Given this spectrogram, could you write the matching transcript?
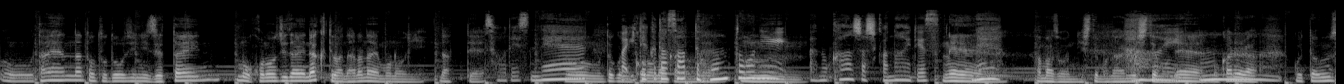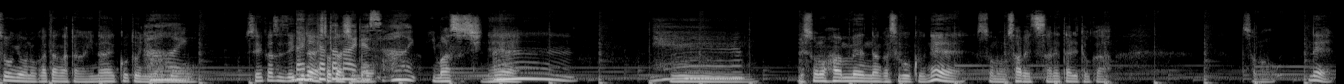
うん大変なのと同時に絶対もうこの時代なくてはならないものになって。そうですね。うん特まあ、にいてくださって本当に、うん。あの感謝しかないです。ねね。アマゾンにしても何にしてもね、はい。もう彼らこうんういった運送業の方々がいないことにははい。もう生活できない人たちもい。い。ますしうね。ん。ねえ。うんでその反面なんかすごくねその差別されたりとかそのね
